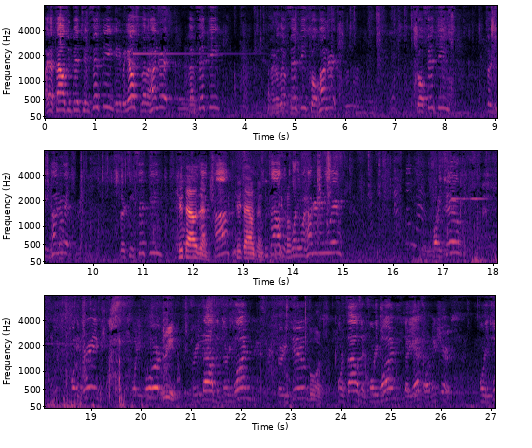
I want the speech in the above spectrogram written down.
I got 1,000 bid 1050. Anybody else? 1,100, 1,150. I got 1150, 1200, 1250, 1300, 1350. 2,000. Huh? 2,000. 2,000, 2,100 anywhere? 22, 23, 24, 3, 3,000, 31, 32, 4, 4,000, 41. Is that yes? I want to make sure. 42,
